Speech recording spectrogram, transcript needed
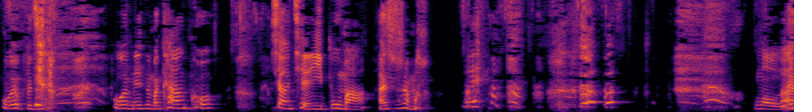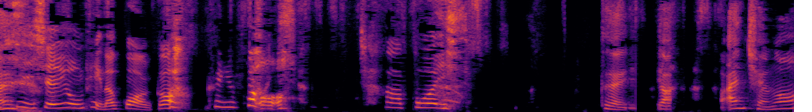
我也不知道，我也没怎么看过。向前一步吗？还是什么？对，某个计生用品的广告可以放插播一下。对，要安全哦，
